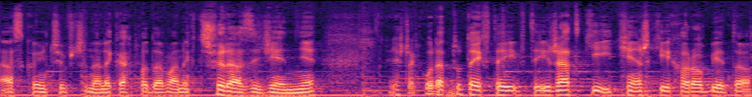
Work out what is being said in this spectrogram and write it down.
a skończywszy na lekach podawanych trzy razy dziennie. Chociaż akurat tutaj w tej, w tej rzadkiej i ciężkiej chorobie to,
